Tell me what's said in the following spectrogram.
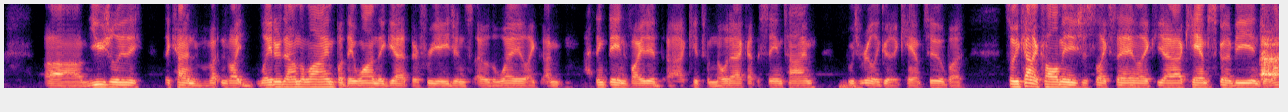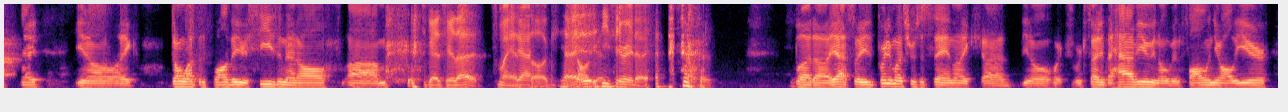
Um, usually they kind of invite later down the line, but they wanted to get their free agents out of the way. Like I'm, I think they invited a kid from Nodak at the same time, who was really good at camp too. But so he kind of called me. And he's just like saying like, yeah, camp's going to be in July. You know, like don't let this bother your season at all. Um, you guys hear that? It's my aunt's Yeah, dog. Yeah, he's here right now. But uh, yeah, so he pretty much was just saying like, uh, you know, we're, we're excited to have you. You know, we've been following you all year.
